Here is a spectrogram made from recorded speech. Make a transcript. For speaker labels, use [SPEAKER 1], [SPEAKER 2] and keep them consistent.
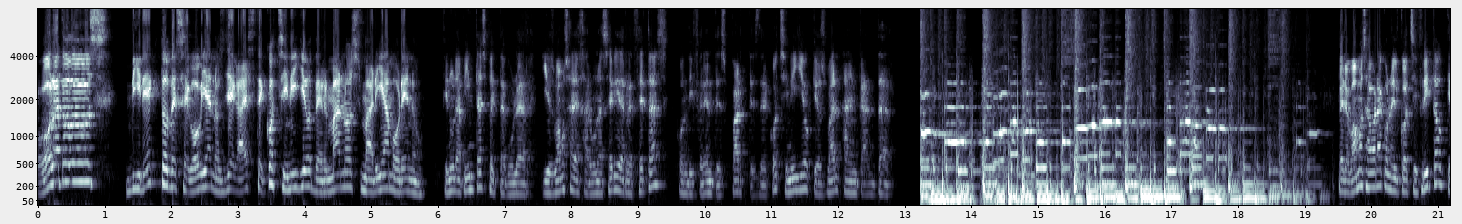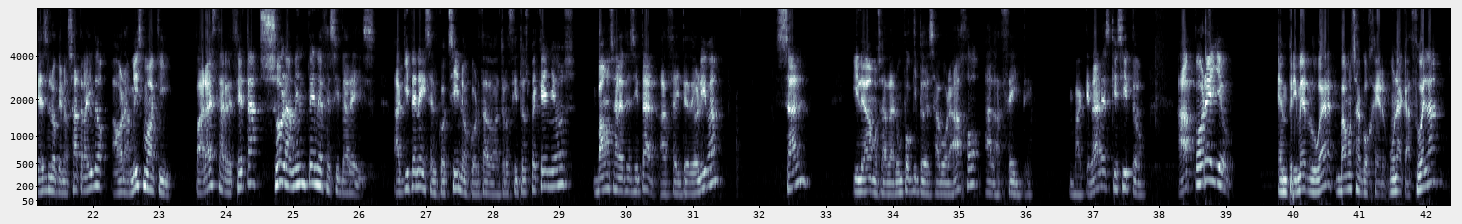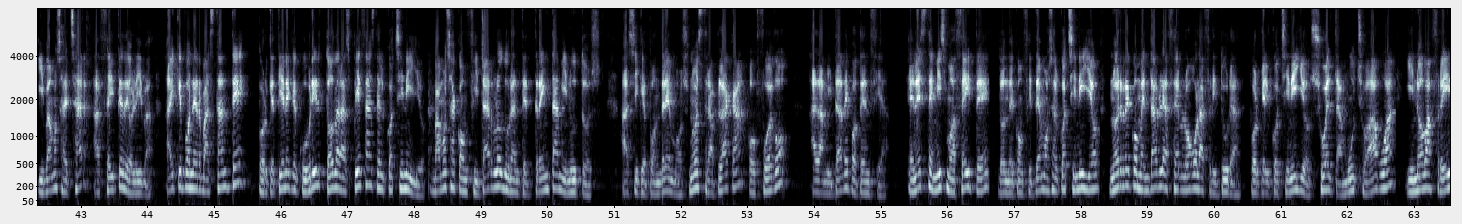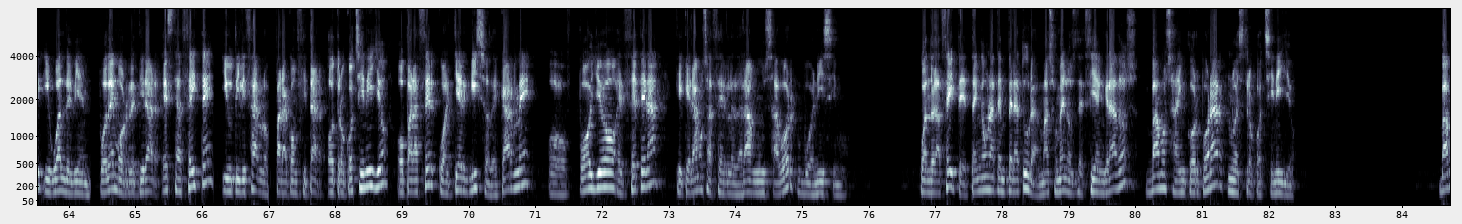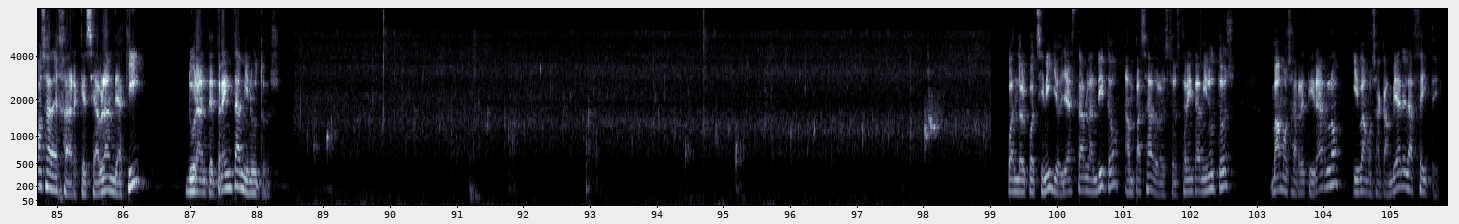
[SPEAKER 1] Hola a todos. Directo de Segovia nos llega este cochinillo de hermanos María Moreno. Tiene una pinta espectacular y os vamos a dejar una serie de recetas con diferentes partes del cochinillo que os van a encantar. Pero vamos ahora con el cochifrito, que es lo que nos ha traído ahora mismo aquí. Para esta receta solamente necesitaréis... Aquí tenéis el cochino cortado a trocitos pequeños, vamos a necesitar aceite de oliva, sal y le vamos a dar un poquito de sabor a ajo al aceite. Va a quedar exquisito. ¡A por ello! En primer lugar, vamos a coger una cazuela y vamos a echar aceite de oliva. Hay que poner bastante porque tiene que cubrir todas las piezas del cochinillo. Vamos a confitarlo durante 30 minutos, así que pondremos nuestra placa o fuego a la mitad de potencia. En este mismo aceite, donde confitemos el cochinillo, no es recomendable hacer luego la fritura, porque el cochinillo suelta mucho agua y no va a freír igual de bien. Podemos retirar este aceite y utilizarlo para confitar otro cochinillo o para hacer cualquier guiso de carne o pollo, etcétera, que queramos hacer, le dará un sabor buenísimo. Cuando el aceite tenga una temperatura más o menos de 100 grados, vamos a incorporar nuestro cochinillo. Vamos a dejar que se ablande aquí durante 30 minutos. Cuando el cochinillo ya está blandito, han pasado estos 30 minutos, vamos a retirarlo y vamos a cambiar el aceite.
